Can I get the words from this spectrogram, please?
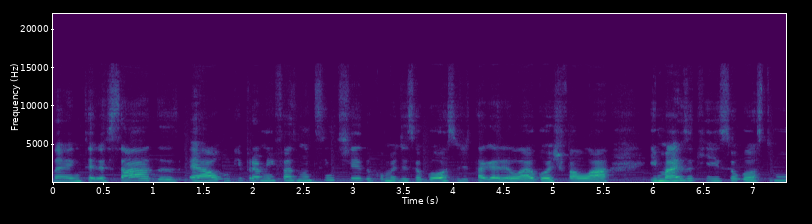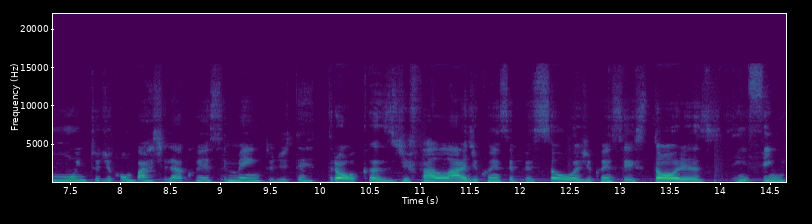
né, interessadas, é algo que para mim faz muito sentido. Como eu disse, eu gosto de tagarelar, eu gosto de falar, e mais do que isso, eu gosto muito de compartilhar conhecimento, de ter trocas, de falar, de conhecer pessoas, de conhecer histórias, enfim.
